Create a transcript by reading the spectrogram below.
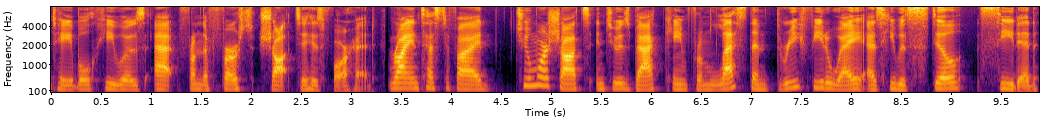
table he was at from the first shot to his forehead. Ryan testified Two more shots into his back came from less than three feet away as he was still seated,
